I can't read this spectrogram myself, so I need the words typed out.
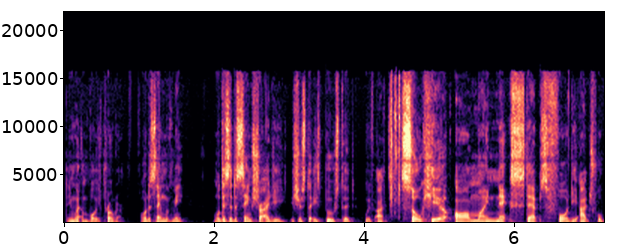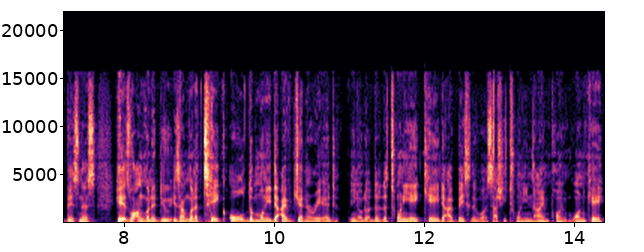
Then he went and bought his program. Or the same with me. Well, this is the same strategy. It's just that it's boosted with ads. So here are my next steps for the actual business. Here's what I'm going to do is I'm going to take all the money that I've generated, you know, the, the, the 28K that I basically was actually 29.1K.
